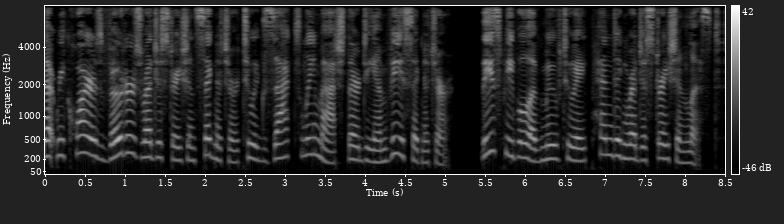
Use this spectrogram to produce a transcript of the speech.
that requires voters' registration signature to exactly match their DMV signature. These people have moved to a pending registration list.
